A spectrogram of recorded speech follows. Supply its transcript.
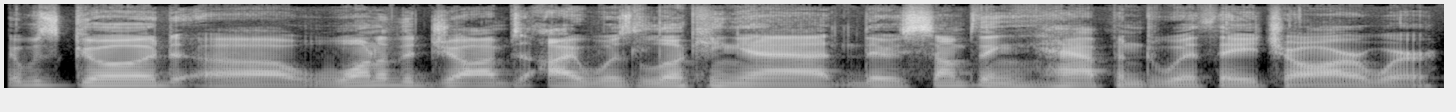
It was good. Uh, one of the jobs I was looking at, there was something happened with HR where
